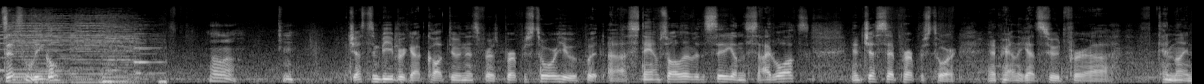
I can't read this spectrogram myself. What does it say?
Is this illegal? I don't know. Hmm. Justin Bieber got caught doing this for his Purpose Tour. He would put uh, stamps all over the city on the sidewalks, and just said Purpose Tour, and apparently got sued for uh, $10 million.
